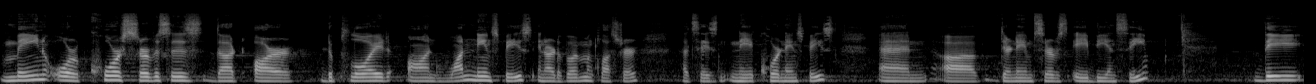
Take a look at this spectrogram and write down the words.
main or core services that are deployed on one namespace in our development cluster that says core namespace and uh, their name serves A, B, and C. They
